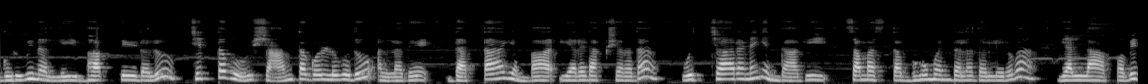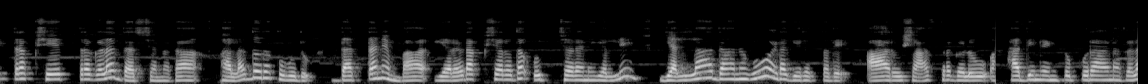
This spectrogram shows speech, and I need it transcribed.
ಗುರುವಿನಲ್ಲಿ ಭಕ್ತಿ ಇಡಲು ಚಿತ್ತವು ಶಾಂತಗೊಳ್ಳುವುದು ಅಲ್ಲದೆ ದತ್ತ ಎಂಬ ಎರಡಕ್ಷರದ ಉಚ್ಚಾರಣೆಯಿಂದಾಗಿ ಸಮಸ್ತ ಭೂಮಂಡಲದಲ್ಲಿರುವ ಎಲ್ಲ ಪವಿತ್ರ ಕ್ಷೇತ್ರಗಳ ದರ್ಶನದ ಫಲ ದೊರಕುವುದು. ದತ್ತನೆಂಬ ಎರಡಕ್ಷರದ ಉಚ್ಚಾರಣೆಯಲ್ಲಿ ಎಲ್ಲಾ ದಾನವೂ ಅಡಗಿರುತ್ತದೆ. ಆರು ಶಾಸ್ತ್ರಗಳು, ಹದಿನೆಂಟು ಪುರಾಣಗಳ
